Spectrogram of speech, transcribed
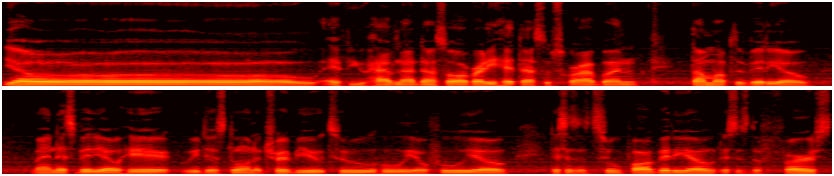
Yo, if you have not done so already, hit that subscribe button, thumb up the video. Man, this video here, we just doing a tribute to Julio Foolio. This is a two-part video. This is the first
